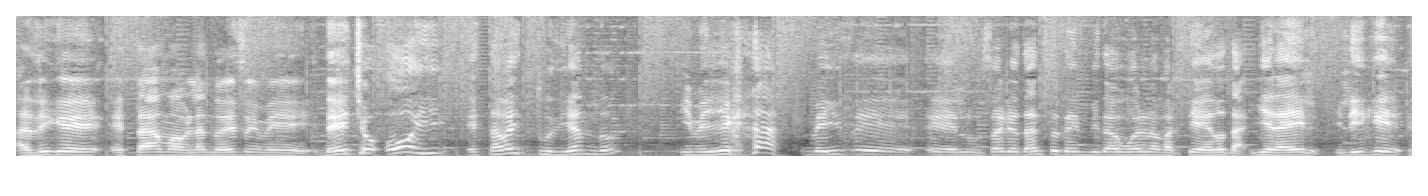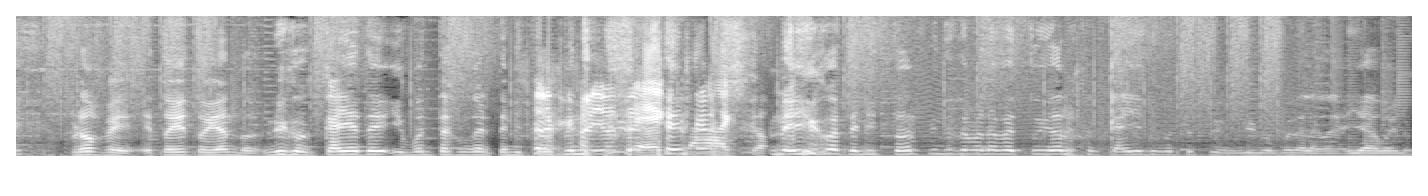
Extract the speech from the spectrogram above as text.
Así que estábamos hablando de eso y me... De hecho, hoy estaba estudiando y me llega, me dice el usuario tanto te ha invitado a jugar una partida de Dota. Y era él. Y le dije, profe, estoy estudiando. Me dijo, cállate y ponte a jugar tenis todo el fin de semana. me dijo, tenis todo el fin de semana para estudiar. cállate y ponte a estudiar. Y digo, puta la madre, ya bueno.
